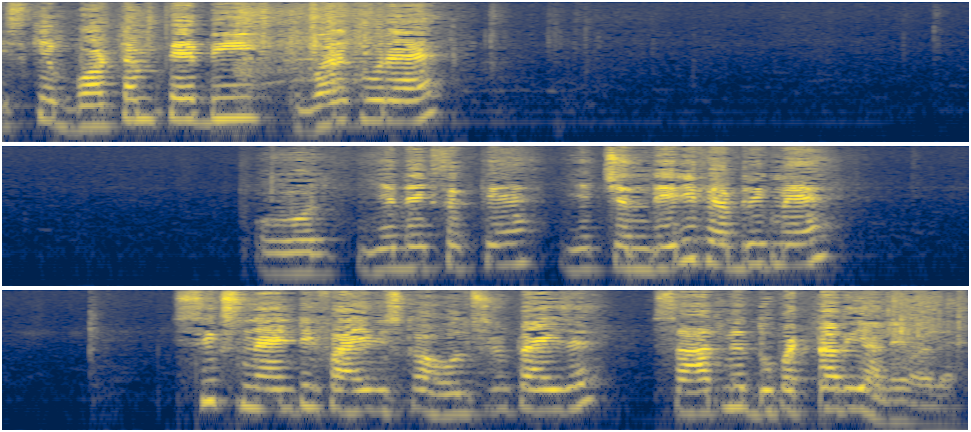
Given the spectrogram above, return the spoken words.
इसके बॉटम पे भी वर्क हो रहा है। और ये देख सकते हैं ये चंदेरी फैब्रिक में है। सिक्स नाइन्टी फाइव इसका होलसेल प्राइस है। साथ में दुपट्टा भी आने वाला है।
